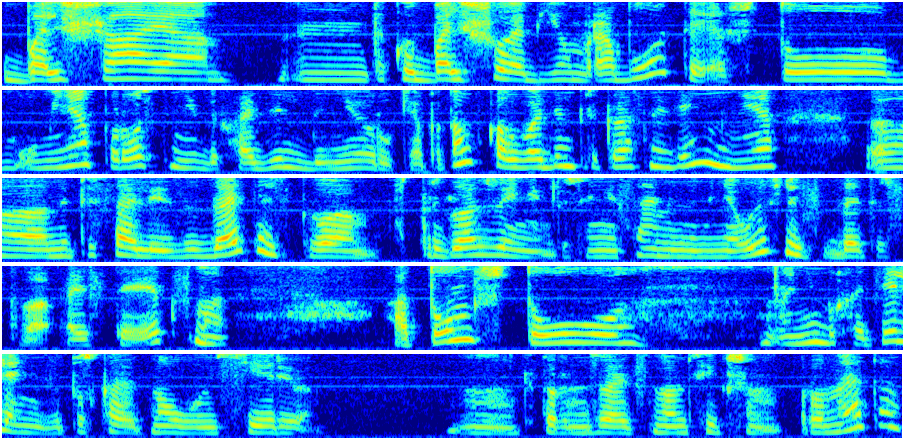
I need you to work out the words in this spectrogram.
большая такой большой объем работы, что у меня просто не доходили до нее руки. А потом в один прекрасный день мне э, написали из издательства с предложением, то есть они сами на меня вышли из издательства АСТ Эксмо, о том, что они бы хотели, они запускают новую серию, которая называется Nonfiction Рунета,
